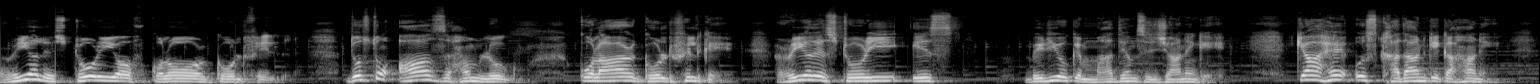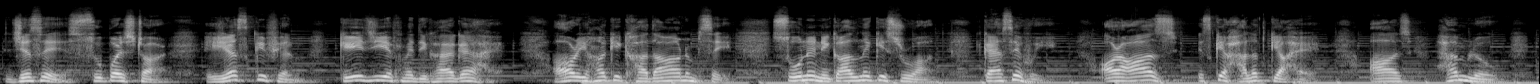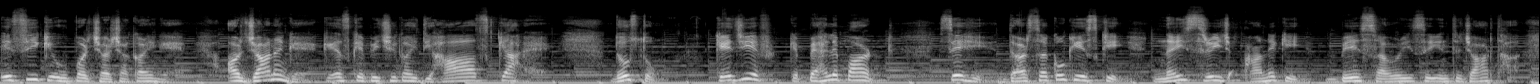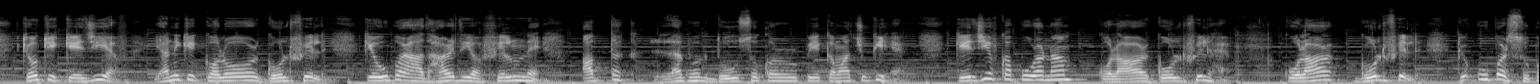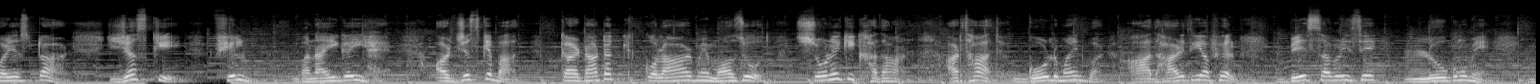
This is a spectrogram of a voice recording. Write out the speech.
Real story of Kolar goldfield दोस्तों, आज हम लोग कोलार गोल्डफील्ड के रियल स्टोरी इस वीडियो के माध्यम से जानेंगे। क्या है उस खदान की कहानी जिसे सुपरस्टार यश की फ़िल्म के में दिखाया गया है? और यहाँ की खदान से सोने निकालने की शुरुआत कैसे हुई? और आज इसकी हालत क्या है? आज हम लोग इसी के ऊपर चर्चा करेंगे और जानेंगे कि इसके पीछे का इतिहास क्या है। दोस्तों के के पहले पार्ट से ही दर्शकों की इसकी नई सीरीज़ आने की बेसब्री से इंतज़ार था, क्योंकि के यानी कि कोलोर गोल्डफील्ड के ऊपर आधारित यह फ़िल्म ने अब तक लगभग 200 करोड़ रुपए कमा चुकी है। के का पूरा नाम कोलार गोल्डफील्ड है। कोलार गोल्डफील्ड के ऊपर सुपरस्टार यश की फ़िल्म बनाई गई है और जिसके बाद कर्नाटक के कोलार में मौजूद सोने की खदान, अर्थात गोल्ड माइन पर आधारित यह फ़िल्म बेसब्री से लोगों में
